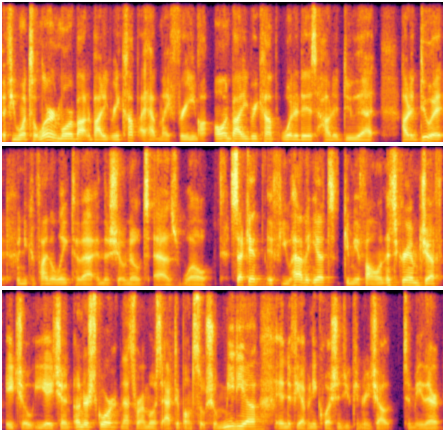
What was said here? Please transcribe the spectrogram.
If you want to learn more about body recomp, I have my free uh, on body recomp, what it is, how to do that, how to do it, and you can find the link to that in the show notes as well. Second, if you haven't yet, give me a follow on Instagram, Jeff H O E H N underscore. And that's where I'm most active on social media. And if you have any questions, you can reach out to me there.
